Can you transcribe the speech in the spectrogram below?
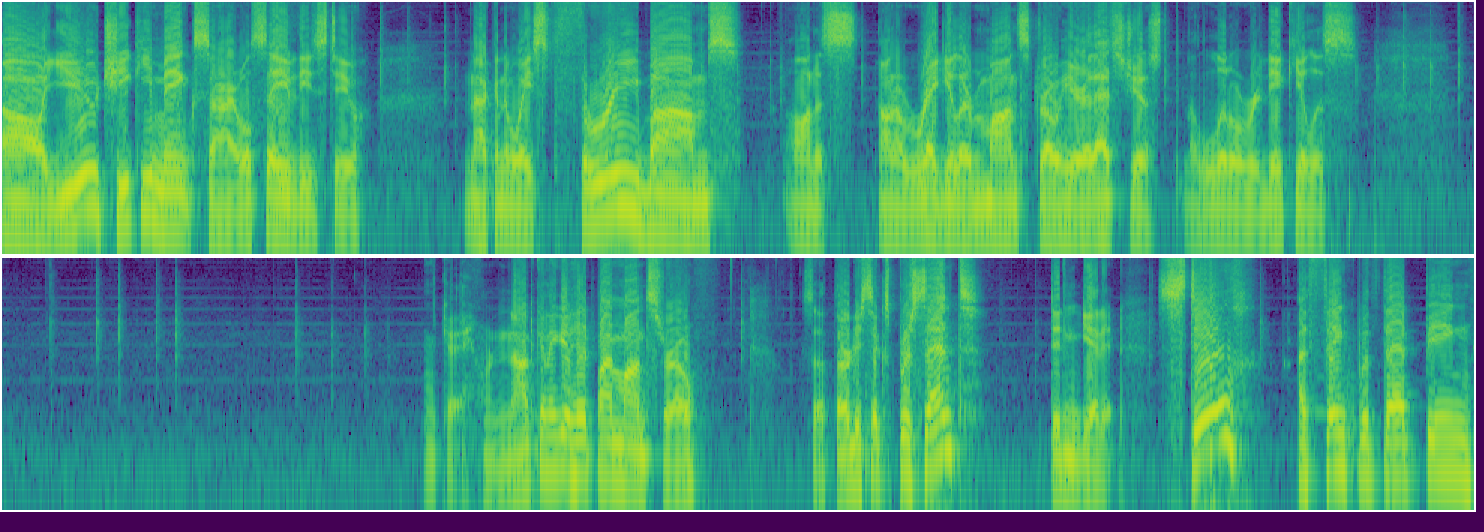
Oh, you cheeky minx. Alright, we'll save these two. I'm not going to waste three bombs on a, on a regular monstro here. That's just a little ridiculous. Okay, we're not going to get hit by monstro. So 36% didn't get it. Still I think with that being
